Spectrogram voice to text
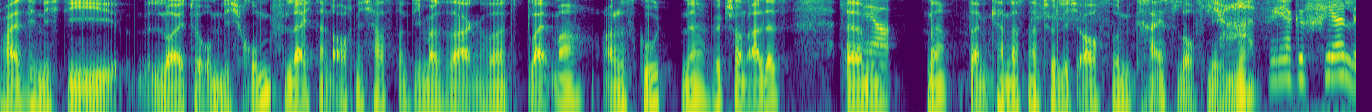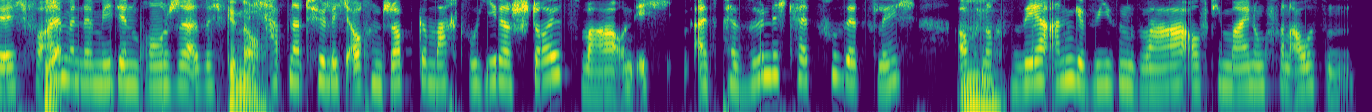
weiß ich nicht, die Leute um dich rum vielleicht dann auch nicht hast und die mal sagen, so jetzt bleib mal, alles gut, ne, wird schon alles. Ähm, ja ne, dann kann das natürlich auch so einen Kreislauf nehmen. Ja, ne? sehr gefährlich, vor ja. allem in der Medienbranche. Also ich, genau. ich habe natürlich auch einen Job gemacht, wo jeder stolz war und ich als Persönlichkeit zusätzlich auch mhm. noch sehr angewiesen war auf die Meinung von außen.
